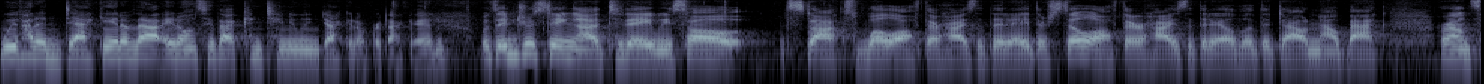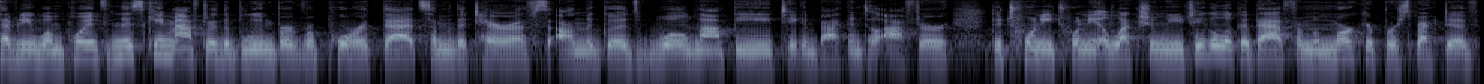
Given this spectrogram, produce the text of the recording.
we've had a decade of that. I don't see that continuing decade over decade. What's interesting uh, today, we saw stocks well off their highs of the day. They're still off their highs of the day, although the Dow now back around 71 points. And this came after the Bloomberg report that some of the tariffs on the goods will not be taken back until after the 2020 election. When you take a look at that from a market perspective,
